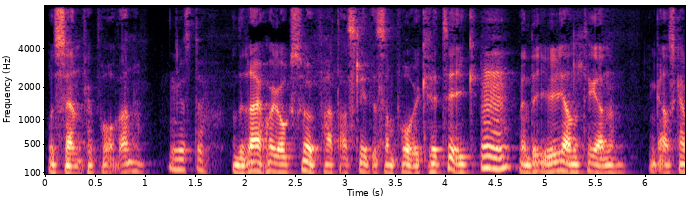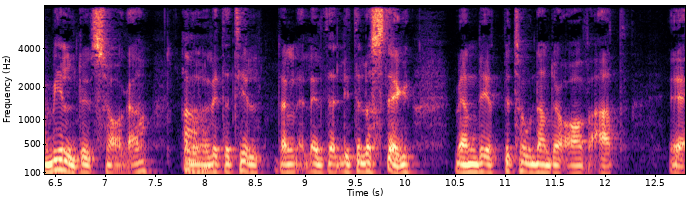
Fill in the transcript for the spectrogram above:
och sen för påven. just det. Och det där har ju också uppfattats lite som påvekritik. Mm. Men det är ju egentligen en ganska mild utsaga. Är lite, till, den lite, lite lustig. Men det är ett betonande av att eh,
